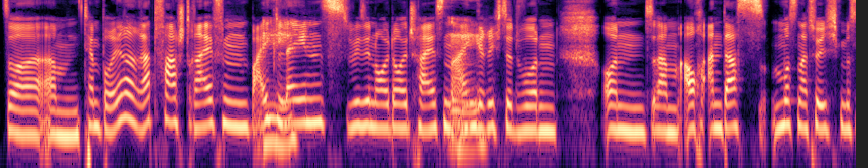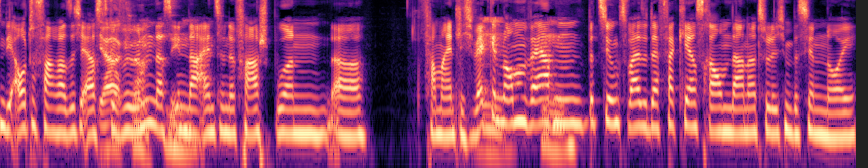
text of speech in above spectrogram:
so ähm, temporäre Radfahrstreifen, Bike mhm. Lanes, wie sie neudeutsch heißen, mhm. eingerichtet wurden. Und ähm, auch an das muss natürlich, müssen die Autofahrer sich erst ja, gewöhnen, klar. dass mhm. ihnen da einzelne Fahrspuren äh, vermeintlich mhm. weggenommen werden, mhm. beziehungsweise der Verkehrsraum da natürlich ein bisschen neu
